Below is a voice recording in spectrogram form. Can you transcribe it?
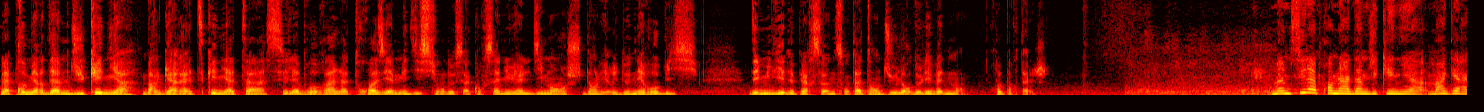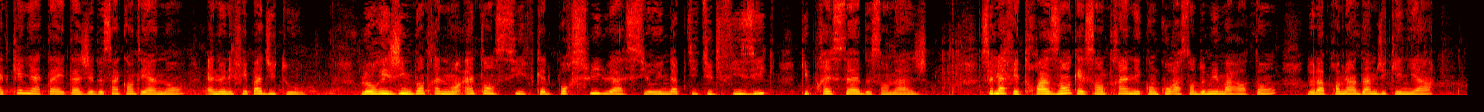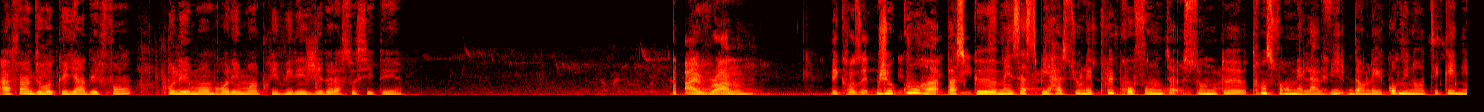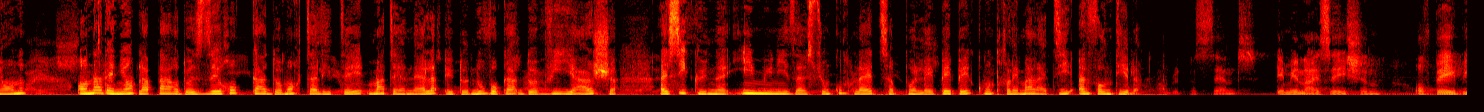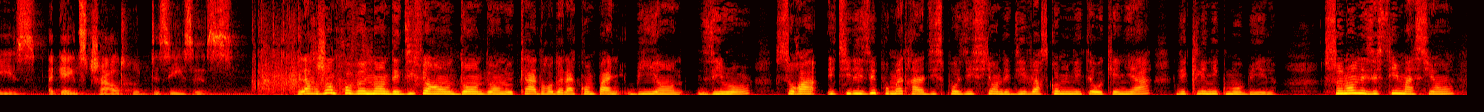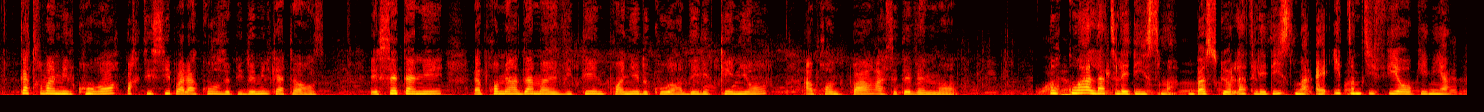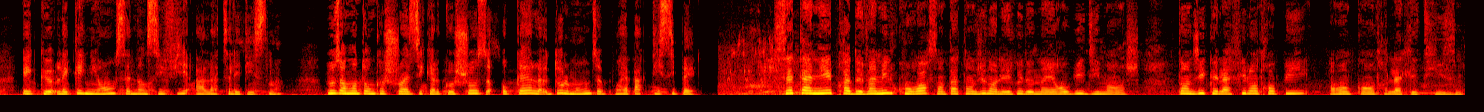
La première dame du Kenya, Margaret Kenyatta, célébrera la troisième édition de sa course annuelle dimanche dans les rues de Nairobi. Des milliers de personnes sont attendues lors de l'événement. Reportage. Même si la première dame du Kenya, Margaret Kenyatta, est âgée de 51 ans, elle ne les fait pas du tout. Le régime d'entraînement intensif qu'elle poursuit lui assure une aptitude physique qui précède son âge. Cela fait trois ans qu'elle s'entraîne et concourt à son demi-marathon de la première dame du Kenya afin de recueillir des fonds pour les membres les moins privilégiés de la société. Je cours parce que mes aspirations les plus profondes sont de transformer la vie dans les communautés kenyanes en atteignant la part de zéro cas de mortalité maternelle et de nouveaux cas de VIH, ainsi qu'une immunisation complète pour les bébés contre les maladies infantiles. L'argent provenant des différents dons dans le cadre de la campagne Beyond Zero sera utilisé pour mettre à la disposition des diverses communautés au Kenya des cliniques mobiles. Selon les estimations, 80 000 coureurs participent à la course depuis 2014. Et cette année, la Première Dame a invité une poignée de coureurs d'élite kenyans à prendre part à cet événement. Pourquoi l'athlétisme? Parce que l'athlétisme est identifié au Kenya et que les Kenyans s'identifient à l'athlétisme. Nous avons donc choisi quelque chose auquel tout le monde pourrait participer. Cette année, près de 20 000 coureurs sont attendus dans les rues de Nairobi dimanche, tandis que la philanthropie rencontre l'athlétisme.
